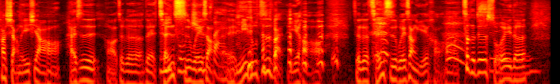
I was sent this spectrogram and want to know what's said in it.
他想了一下哈，还是啊这个对诚实为上，哎迷途知返也好啊，这个诚实为上也好哈，这个就是所谓的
